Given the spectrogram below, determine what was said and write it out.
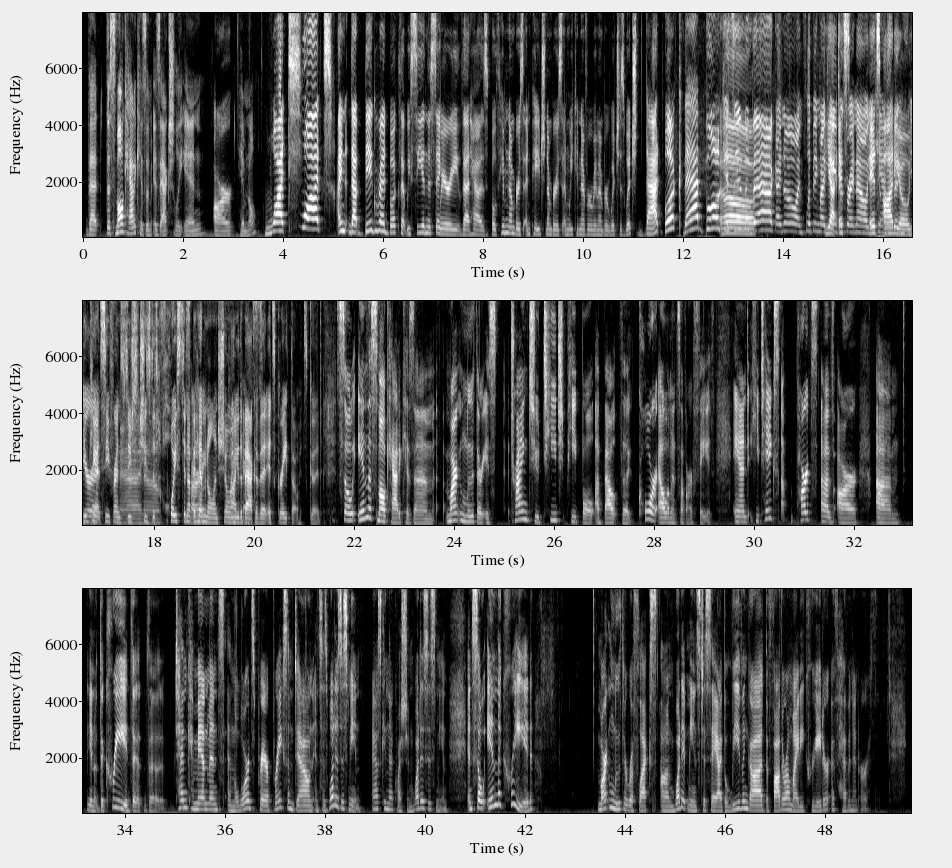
that the small catechism is actually in our hymnal. What? What? I that big red book that we see in the sanctuary that has both hymn numbers and page numbers and we can never remember which is which. That book? That book. Uh, it's in the back. I know. I'm flipping my yeah, pages right now. You it's audio. You can't it. see friends. Nah, she's, she's just hoisting Sorry. up a hymnal and showing Podcast. you the back of it. It's great though. It's good. So in the small catechism, Martin Luther is trying to teach people about the core elements of our faith. And he takes uh, parts of our um, you know the creed the the 10 commandments and the lord's prayer breaks them down and says what does this mean asking that question what does this mean and so in the creed Martin Luther reflects on what it means to say, I believe in God, the Father Almighty, creator of heaven and earth.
